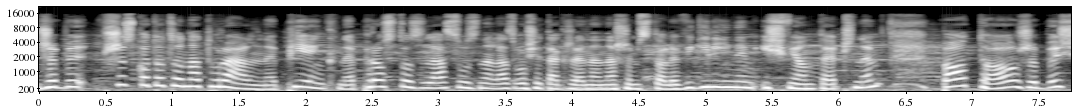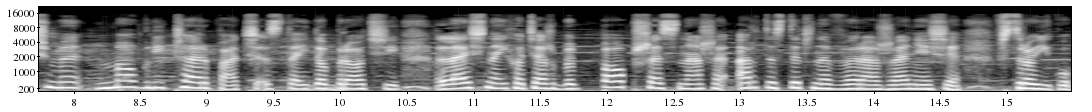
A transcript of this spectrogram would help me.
żeby wszystko to, co naturalne, piękne, prosto z lasu znalazło się także na naszym stole wigilijnym i świątecznym, po to, żebyśmy mogli czerpać z tej dobroci leśnej, chociażby poprzez nasze artystyczne wyrażenie się w stroiku.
